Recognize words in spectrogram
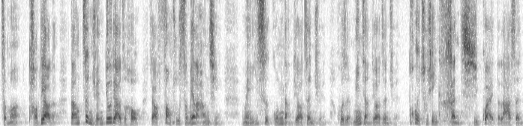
怎么跑掉的？当政权丢掉之后，要放出什么样的行情？每一次国民党丢掉政权，或者民党丢掉政权，都会出现一个很奇怪的拉升。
